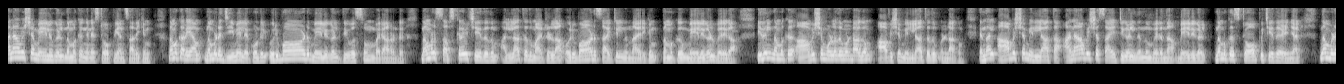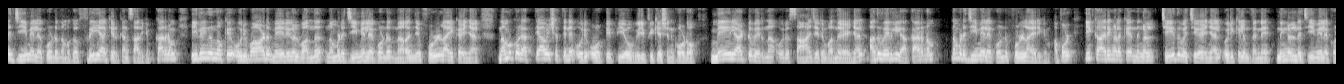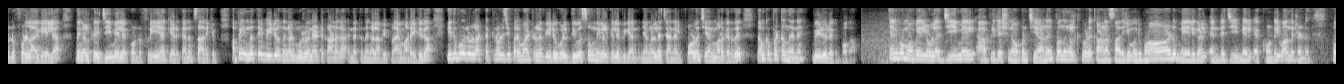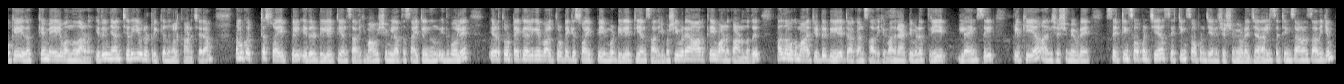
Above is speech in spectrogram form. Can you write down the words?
അനാവശ്യ മെയിലുകൾ നമുക്ക് എങ്ങനെ സ്റ്റോപ്പ് ചെയ്യാൻ സാധിക്കും? നമുക്കറിയാം നമ്മുടെ ജിമെയിൽ അക്കൗണ്ടിൽ ഒരുപാട് മെയിലുകൾ ദിവസവും വരാറുണ്ട്. നമ്മൾ സബ്സ്ക്രൈബ് ചെയ്തതും അല്ലാത്തതുമായിട്ടുള്ള ഒരുപാട് സൈറ്റിൽ നിന്നായിരിക്കും നമുക്ക് മെയിലുകൾ വരിക. ഇതിൽ നമുക്ക് ആവശ്യമുള്ളതും ഉണ്ടാകും ആവശ്യമില്ലാത്തതും ഉണ്ടാകും. എന്നാൽ ആവശ്യമില്ലാത്ത അനാവശ്യ സൈറ്റുകളിൽ നിന്നും വരുന്ന മെയിലുകൾ നമുക്ക് സ്റ്റോപ്പ് ചെയ്ത് കഴിഞ്ഞാൽ നമ്മുടെ ജിമെയിൽ അക്കൗണ്ട് നമുക്ക് ഫ്രീ ആക്കി എടുക്കാൻ സാധിക്കും. കാരണം ഇതിൽ നിന്നൊക്കെ ഒരുപാട് മെയിലുകൾ വന്ന് നമ്മുടെ ജിമെയിൽ അക്കൗണ്ട് നിറഞ്ഞ് ഫുള്ളായി കഴിഞ്ഞാൽ നമുക്കൊരു അത്യാവശ്യത്തിന് ഒരു ഒ ടി പിയോ വെരിഫിക്കേഷൻ കോഡോ മെയിലായിട്ട് വരുന്ന ഒരു സാഹചര്യം വന്നു കഴിഞ്ഞാൽ അത് വരില്ല. കാരണം നമ്മുടെ ജിമെയിൽ അക്കൗണ്ട് ഫുൾ ആയിരിക്കും. അപ്പോൾ ഈ കാര്യങ്ങളൊക്കെ നിങ്ങൾ ചെയ്തു വെച്ച് കഴിഞ്ഞാൽ ഒരിക്കലും തന്നെ നിങ്ങളുടെ ജിമെയിൽ അക്കൗണ്ട് ഫുൾ ആകുകയില്ല. നിങ്ങൾക്ക് ജിമെയിൽ അക്കൗണ്ട് ഫ്രീ ആക്കി എടുക്കാനും സാധിക്കും. അപ്പോൾ ഇന്നത്തെ വീഡിയോ നിങ്ങൾ മുഴുവനായിട്ട് കാണുക എന്നിട്ട് നിങ്ങളുടെ അഭിപ്രായം അറിയിക്കുക. ഇതുപോലുള്ള ടെക്നോളജി പരമായിട്ടുള്ള വീഡിയോകൾ ദിവസവും നിങ്ങൾക്ക് ലഭിക്കാൻ ഞങ്ങളുടെ ചാനൽ ഫോളോ ചെയ്യാൻ മറക്കരുത്. നമുക്ക് പെട്ടെന്ന് തന്നെ വീഡിയോയിലേക്ക് പോകാം. ഞാനിപ്പോൾ മൊബൈലിലുള്ള ജിമെയിൽ ആപ്ലിക്കേഷൻ ഓപ്പൺ ചെയ്യാണ്. ഇപ്പോൾ നിങ്ങൾക്ക് ഇവിടെ കാണാൻ സാധിക്കും ഒരുപാട് മെയിലുകൾ എന്റെ ജിമെയിൽ അക്കൗണ്ടിൽ വന്നിട്ടുണ്ട്. ഓക്കെ ഇതൊക്കെ മെയിൽ വന്നതാണ്. ഇതിൽ ഞാൻ ചെറിയൊരു ട്രിക്ക് നിങ്ങൾ കാണിച്ചു തരാം. നമുക്ക് ഒറ്റ സ്വൈപ്പിൽ ഇത് ഡിലീറ്റ് ചെയ്യാൻ സാധിക്കും. ആവശ്യമില്ലാത്ത സൈറ്റിൽ നിന്നും ഇതുപോലെ ഇടത്തോട്ടേക്ക് അല്ലെങ്കിൽ വലത്തോട്ടേക്ക് സ്വൈപ്പ് ചെയ്യുമ്പോൾ ഡിലീറ്റ് ചെയ്യാൻ സാധിക്കും. പക്ഷേ ഇവിടെ ആർക്കൈവ് ആണ് കാണുന്നത്. അത് നമുക്ക് മാറ്റിയിട്ട് ഡിലീറ്റ് ആക്കാൻ സാധിക്കും. അതിനായിട്ട് ഇവിടെ ത്രീ ലൈൻസിൽ ക്ലിക്ക് ചെയ്യുക. അതിനുശേഷം ഇവിടെ സെറ്റിംഗ്സ് ഓപ്പൺ ചെയ്യുക. സെറ്റിംഗ്സ് ഓപ്പൺ ചെയ്തതിന് ശേഷം ഇവിടെ ജനറൽ സെറ്റിംഗ്സ് കാണാൻ സാധിക്കും.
